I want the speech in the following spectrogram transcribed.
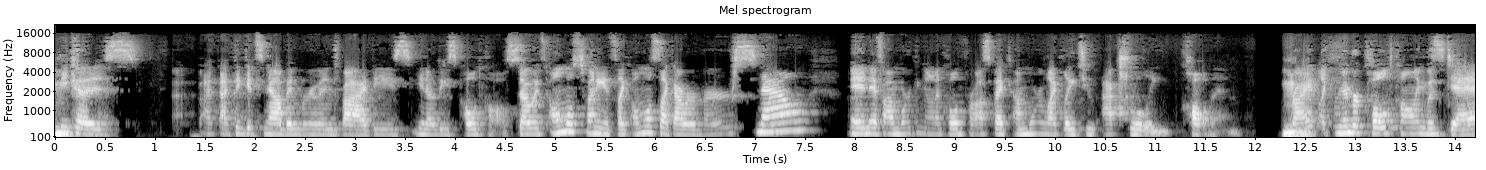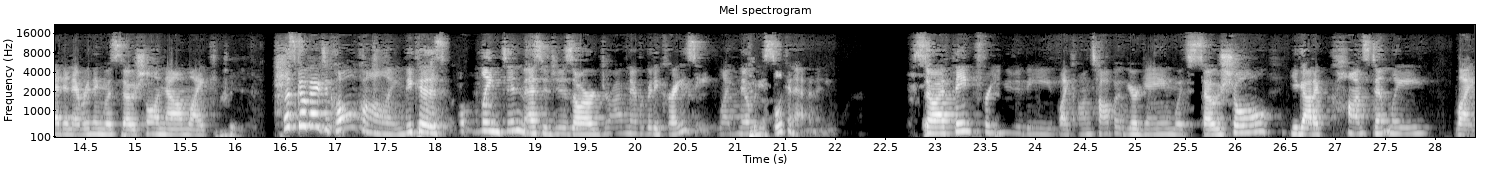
mm. because I, I, think it's now been ruined by these, you know, these cold calls. So it's almost funny. It's like almost like I reverse now. And if I'm working on a cold prospect, I'm more likely to actually call them. Mm. Right. Like remember cold calling was dead and everything was social. And now I'm like, let's go back to cold calling because LinkedIn messages are driving everybody crazy. Like nobody's looking at them anymore. So I think for you to be like on top of your game with social, you got to constantly like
